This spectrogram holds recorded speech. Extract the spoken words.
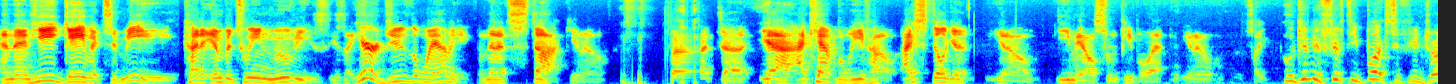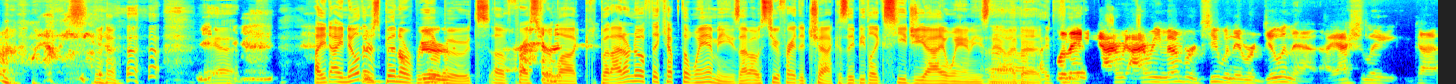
And then he gave it to me kind of in between movies. He's like here do the whammy. And then it stuck you know. But uh, yeah i can't believe how i still get you know emails from people at you know it's like we'll give you 50 bucks if you draw. Yeah. I, I know there's been a reboot of Press Your Luck, but I don't know if they kept the whammies. I, I was too afraid to check because they'd be like CGI whammies now. I Uh, bet. I'd Well, they, I, I remember too when they were doing that. I actually got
